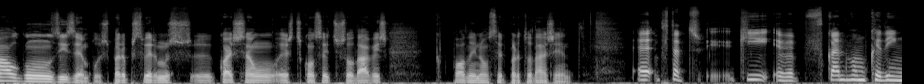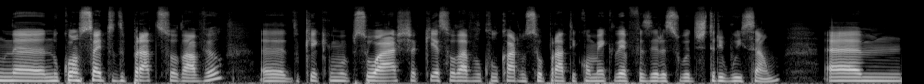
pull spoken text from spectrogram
alguns exemplos para percebermos uh, quais são estes conceitos saudáveis que podem não ser para toda a gente. Uh, portanto, aqui uh, focando-me um bocadinho na, no conceito de prato saudável, uh, do que é que uma pessoa acha que é saudável colocar no seu prato e como é que deve fazer a sua distribuição. Um,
